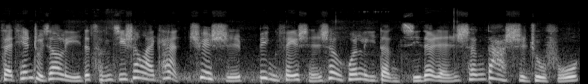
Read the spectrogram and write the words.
在天主教礼仪的层级上来看，确实并非神圣婚礼等级的人生大事祝福，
